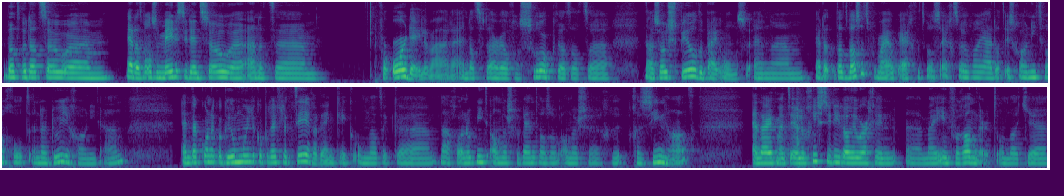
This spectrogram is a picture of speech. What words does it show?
Dat we dat zo, um, ja, dat we onze medestudent zo uh, aan het veroordelen waren. En dat ze daar wel van schrok, dat dat uh, nou, zo speelde bij ons. En um, ja, dat, dat was het voor mij ook echt. Het was echt zo van, ja, dat is gewoon niet van God en daar doe je gewoon niet aan. En daar kon ik ook heel moeilijk op reflecteren, denk ik. Omdat ik uh, nou, gewoon ook niet anders gewend was of anders gezien had. En daar heeft mijn theologiestudie wel heel erg in, mij in veranderd. Omdat je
